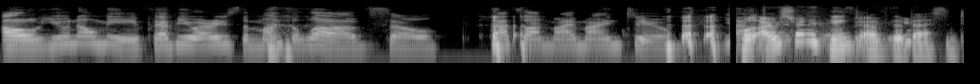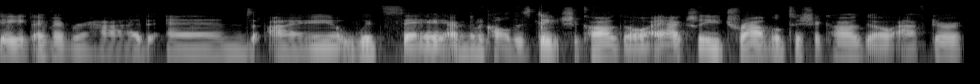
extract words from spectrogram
Oh, you know me. February's the month of love, so that's on my mind too. well, I was trying to think of the best date I've ever had, and I would say I'm going to call this date Chicago. I actually traveled to Chicago after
